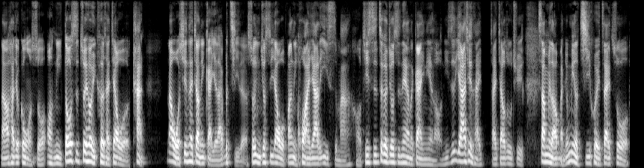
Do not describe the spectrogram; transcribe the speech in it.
然后他就跟我说：“哦，你都是最后一刻才叫我看，那我现在叫你改也来不及了，所以你就是要我帮你画押的意思吗？”好，其实这个就是那样的概念哦，你是压线才才交出去，上面老板就没有机会再做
